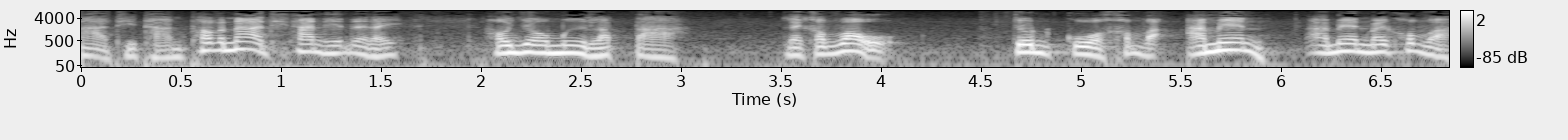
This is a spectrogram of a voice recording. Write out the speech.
นาอธิษฐาน ภาวนาอธิษฐานเห็นอะไรเฮาย่อมือรับตา แล้วก็เว้า จนกลัวคำว่าอาเมนอาเมนหมายความว่า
